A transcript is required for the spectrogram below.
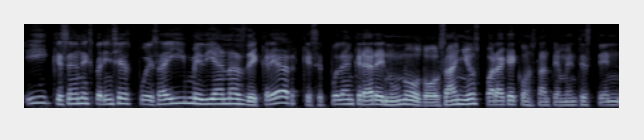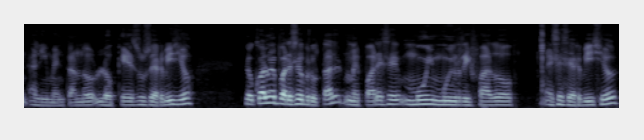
y que sean experiencias pues ahí medianas de crear, que se puedan crear en uno o dos años para que constantemente estén alimentando lo que es su servicio, Lo cual me parece brutal, me parece muy, muy rifado ese servicio.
